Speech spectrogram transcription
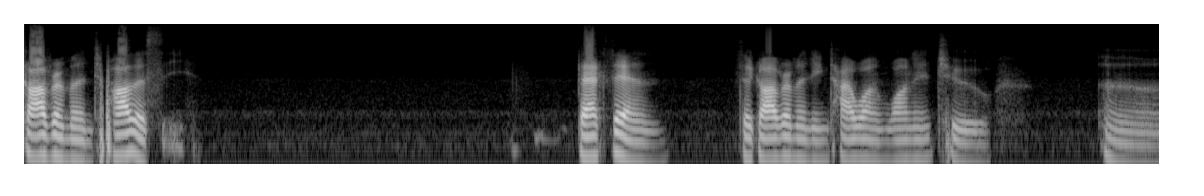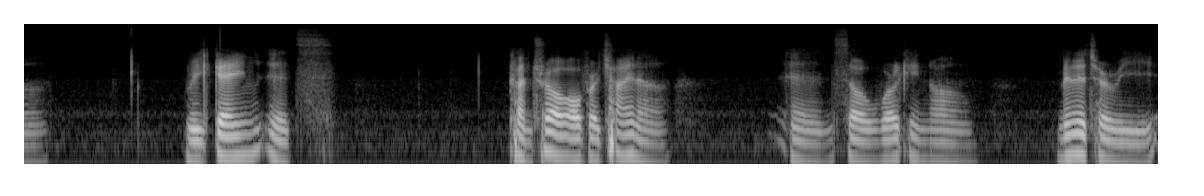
government policy. Back then, the government in Taiwan wanted to uh, regain its control over China, and so working on military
